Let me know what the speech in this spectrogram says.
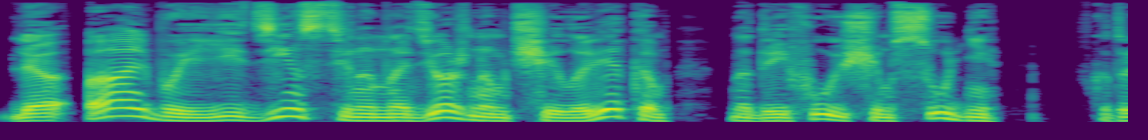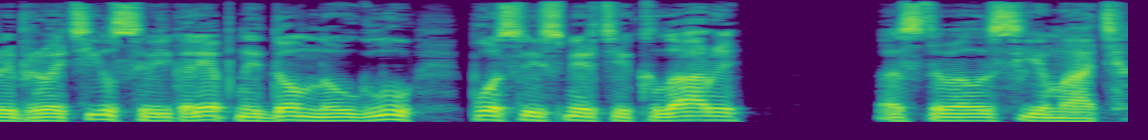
Для Альбы единственным надежным человеком на дрейфующем судне, в который превратился великолепный дом на углу после смерти Клары, оставалась ее мать.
